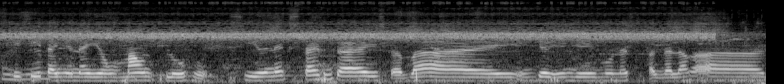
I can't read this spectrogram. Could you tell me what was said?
kikita nyo na yung Mount Luhu. See you next time guys. Bye-bye. Enjoy, enjoy muna sa paglalakad.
